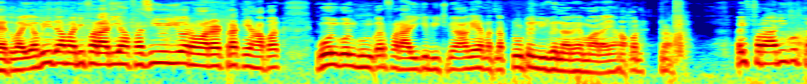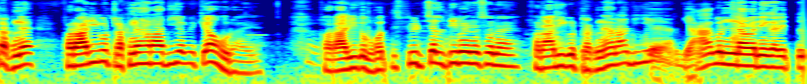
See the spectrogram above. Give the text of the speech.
है। तो भाई, अभी हमारी फरारी यहाँ फंसी हुई है और हमारा ट्रक यहाँ पर गोल गोल घूमकर फरारी के बीच में आ गया मतलब टोटली विनर है हमारा यहाँ पर ट्रक भाई फरारी को ट्रक ने फरारी को ट्रक ने हरा दिया अभी क्या हो रहा है? फरारी तो बहुत स्पीड चलती मैंने सुना है। फरारी को ट्रक ने हरा दी है। यार, क्या गुंडा बनेगा रे तू?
